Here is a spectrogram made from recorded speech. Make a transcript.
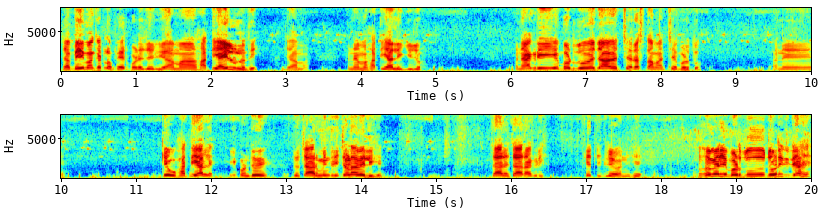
ત્યાં બેમાં કેટલો ફેર પડે જોઈ લ્યો. આમાં હાથી આવેલું નથી જે આમાં અને આમાં હાથી હાલી ગયું, જો. અને આગળ એ બળદું હવે જ આવે જ છે, રસ્તામાં જ છે બળદું. અને કેવું હાથી હાલે? એ પણ જોઈએ જો ચાર મીંદડી ચડાવેલી છે. ચારે ચાર આગળી ખેંચી જ લેવાની છે. તો ફેમિલી બળદું જોડી દીધા છે.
